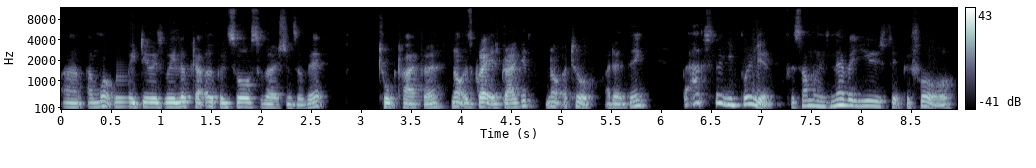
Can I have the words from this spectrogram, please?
Um, and what we do is we look at open source versions of it, TalkTyper, not as great as Dragon, not at all, I don't think, but absolutely brilliant for someone who's never used it before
